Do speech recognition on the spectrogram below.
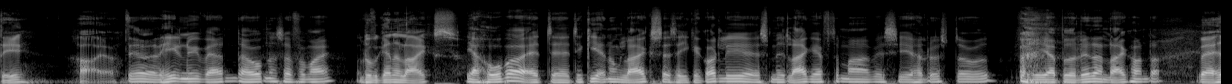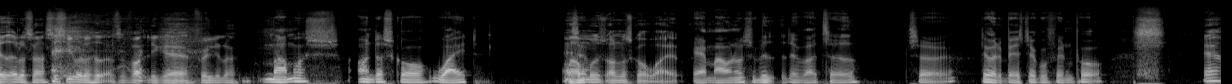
det har jeg. Det er en helt ny verden, der åbner sig for mig. Og du vil gerne have likes. Jeg håber, at uh, det giver nogle likes. Altså, I kan godt lige uh, smide et like efter mig, hvis I har lyst derude. Fordi jeg er blevet lidt af en like-hunter. Hvad hedder du så? Så sig, hvad du hedder, så folk lige kan følge dig. Mamus underscore white. Altså- underscore wild. Ja, Magnus ved, det var taget. Så øh, det var det bedste, jeg kunne finde på. Ja.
